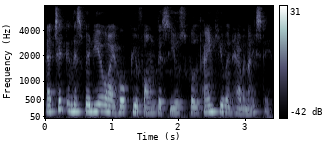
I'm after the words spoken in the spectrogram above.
That's it in this video. I hope you found this useful. Thank you and have a nice day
